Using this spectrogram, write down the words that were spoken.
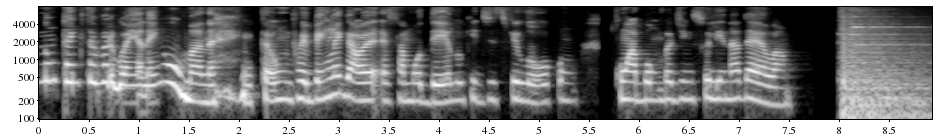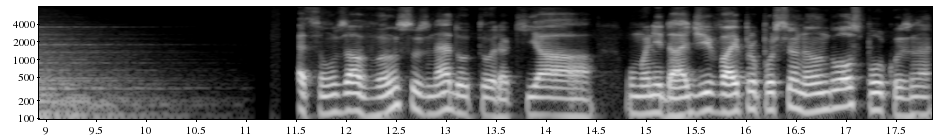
não tem que ter vergonha nenhuma, né? Então foi bem legal essa modelo que desfilou com, com a bomba de insulina dela. É, são os avanços, né, doutora, que a humanidade vai proporcionando aos poucos, né?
